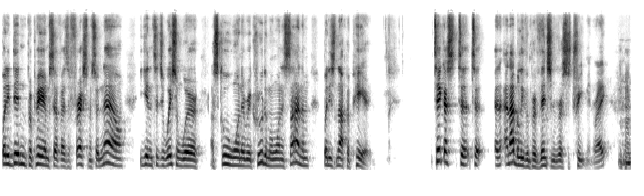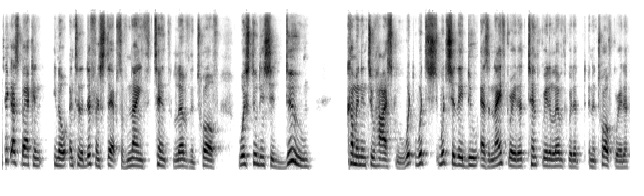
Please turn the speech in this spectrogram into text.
but he didn't prepare himself as a freshman. So now you get in a situation where a school want to recruit him and want to sign him, but he's not prepared. Take us to to and, and I believe in prevention versus treatment, right? Mm-hmm. Take us back in, you know, into the different steps of ninth, 10th, 11th, and 12th, what students should do coming into high school. What what what should they do as a ninth grader, 10th grader, 11th grader, and a 12th grader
